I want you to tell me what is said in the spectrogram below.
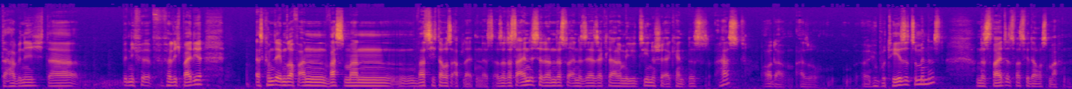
Da bin ich, da bin ich völlig bei dir es kommt eben darauf an, was man, was sich daraus ableiten lässt. Also das eine ist ja dann, dass du eine sehr, sehr klare medizinische Erkenntnis hast, oder also äh, Hypothese zumindest. Und das zweite ist, was wir daraus machen.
